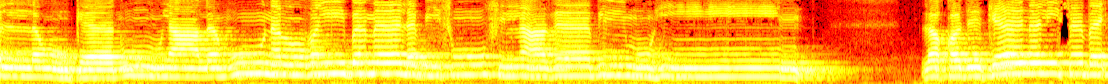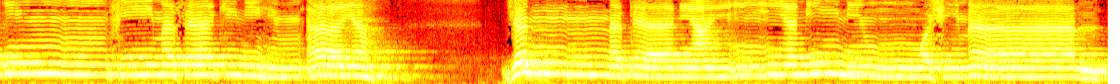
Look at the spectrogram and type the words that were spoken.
أن لو كانوا يعلمون الغيب ما لبثوا في العذاب المهين. لقد كان لسبإ في مساكنهم آية جنتان عن يمين وشمال.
